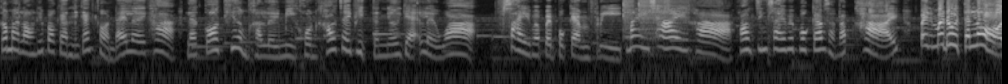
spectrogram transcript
ก็มาลองที่โปรแกรมนี้กันก่อนได้เลยค่ะ แล้วก็ที่สำคัญเลยมีคนเข้าใจผิดกันเยอะแยะเลยว่า ใส่มาเป็นโปรแกรมฟรี ไม่ใช่ค่ะ ความจริงใส่เป็นโปรแกรมสำหรับขาย เป็นมาโดยตลอด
